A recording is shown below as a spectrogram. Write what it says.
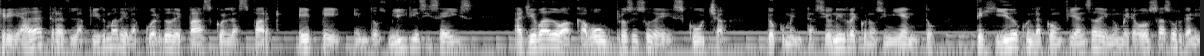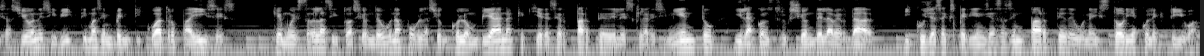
creada tras la firma del acuerdo de paz con las FARC-EP en 2016, ha llevado a cabo un proceso de escucha, documentación y reconocimiento tejido con la confianza de numerosas organizaciones y víctimas en 24 países, que muestra la situación de una población colombiana que quiere ser parte del esclarecimiento y la construcción de la verdad, y cuyas experiencias hacen parte de una historia colectiva.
